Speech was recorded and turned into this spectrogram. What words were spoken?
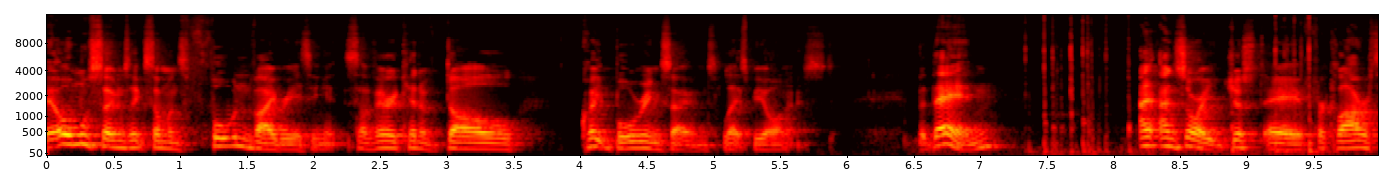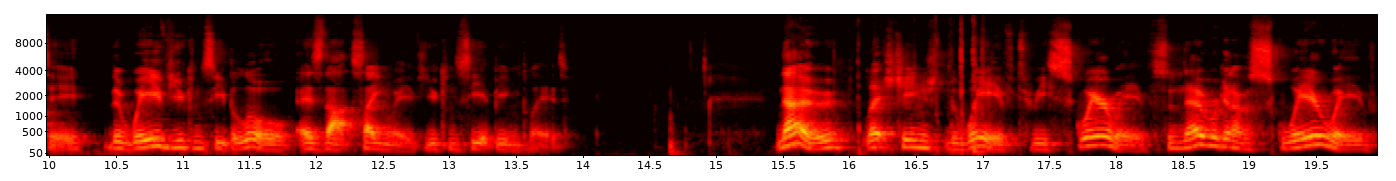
It almost sounds like someone's phone vibrating. It's a very kind of dull, quite boring sound, let's be honest. But then, and, and sorry, just uh, for clarity, the wave you can see below is that sine wave. You can see it being played. Now, let's change the wave to a square wave. So now we're going to have a square wave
